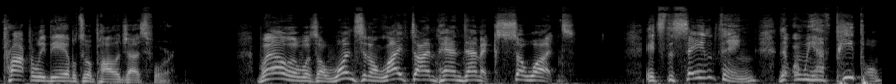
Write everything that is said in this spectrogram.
properly be able to apologize for. Well, it was a once in a lifetime pandemic. So what? It's the same thing that when we have people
